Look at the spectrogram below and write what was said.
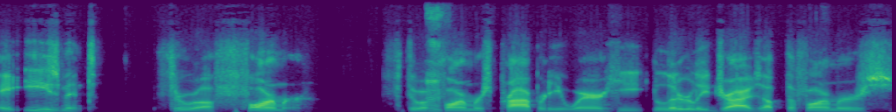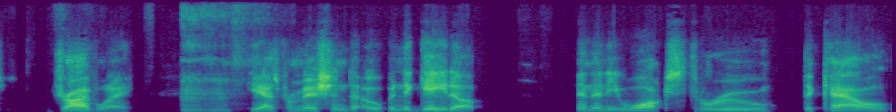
a easement through a farmer, through a Hmm. farmer's property where he literally drives up the farmer's driveway hmm he has permission to open the gate up and then he walks through the cow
